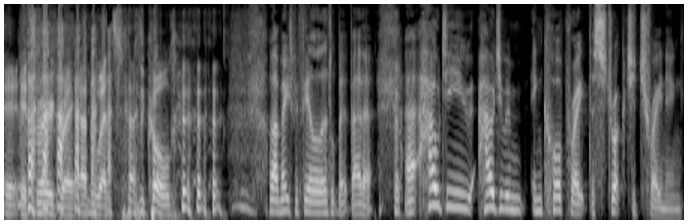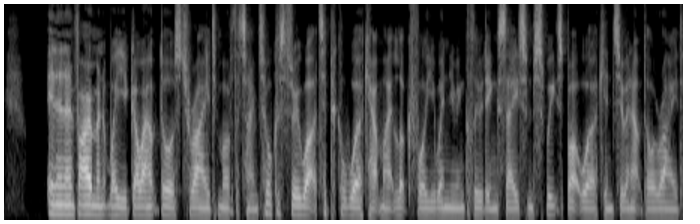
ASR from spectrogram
It, it's very grey and wet and cold. well, that makes me feel a little bit better. Uh, how do you how do you incorporate the structured training? In an environment where you go outdoors to ride more of the time, talk us through what a typical workout might look for you when you're including, say, some sweet spot work into an outdoor ride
